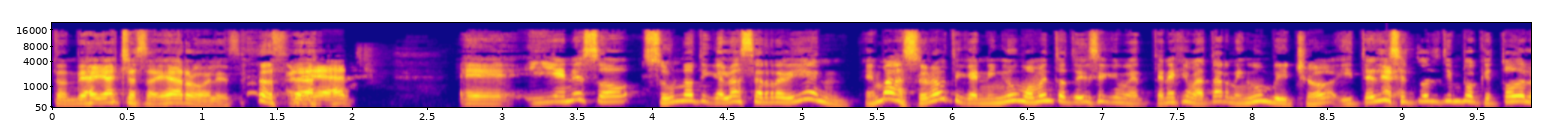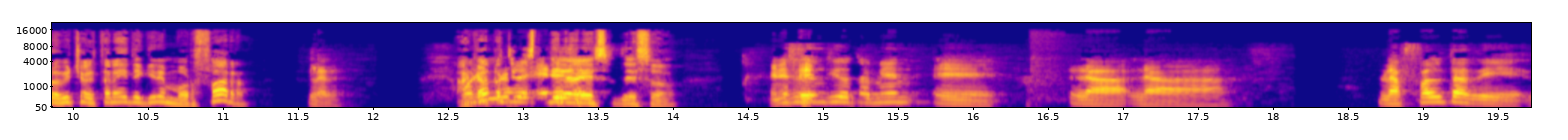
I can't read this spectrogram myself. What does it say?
Donde hay hachas hay árboles. O sea, Olvidate. eh, y en eso, Subnautica lo hace re bien. Es más, Subnautica en ningún momento te dice que tenés que matar ningún bicho y te dice Claro. todo el tiempo que todos los bichos que están ahí te quieren morfar. Claro. Acá Bueno, no tienes en idea ese- de, de eso. En ese Eh, sentido también eh, la, la, falta de,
